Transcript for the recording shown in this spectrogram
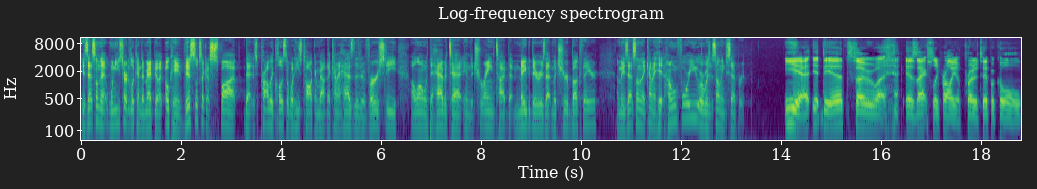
Is that something that when you started looking at the map, you're like, okay, this looks like a spot that is probably close to what he's talking about that kind of has the diversity along with the habitat and the terrain type that maybe there is that mature buck there? I mean, is that something that kind of hit home for you or was it something separate? Yeah, it did. So uh, was actually probably a prototypical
